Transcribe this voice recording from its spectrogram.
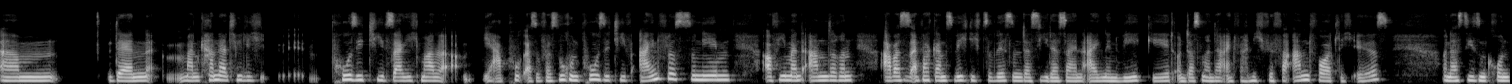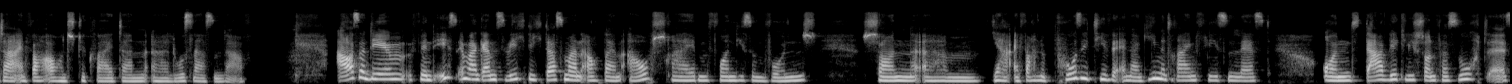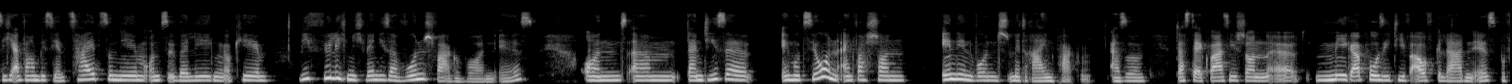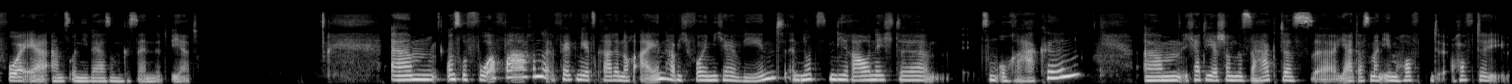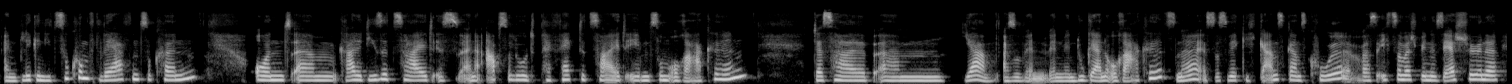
Ähm, denn man kann natürlich äh, positiv, sage ich mal, ja, also versuchen, positiv Einfluss zu nehmen auf jemand anderen. Aber es ist einfach ganz wichtig zu wissen, dass jeder seinen eigenen Weg geht und dass man da einfach nicht für verantwortlich ist und aus diesem Grund da einfach auch ein Stück weit dann äh, loslassen darf. Außerdem finde ich es immer ganz wichtig, dass man auch beim Aufschreiben von diesem Wunsch schon ähm, ja einfach eine positive Energie mit reinfließen lässt und da wirklich schon versucht, äh, sich einfach ein bisschen Zeit zu nehmen und zu überlegen, okay, wie fühle ich mich, wenn dieser Wunsch wahr geworden ist? Und ähm, dann diese Emotionen einfach schon in den Wunsch mit reinpacken. Also, dass der quasi schon äh, mega positiv aufgeladen ist, bevor er ans Universum gesendet wird. Ähm, unsere Vorfahren, fällt mir jetzt gerade noch ein, habe ich vorhin nicht erwähnt, nutzten die Rauhnächte zum Orakeln. Ähm, ich hatte ja schon gesagt, dass, äh, ja, dass man eben hofft, hoffte, einen Blick in die Zukunft werfen zu können. Und ähm, gerade diese Zeit ist eine absolut perfekte Zeit eben zum Orakeln. Deshalb, ähm, ja, also wenn, wenn, wenn du gerne orakelst, ne, ist es wirklich ganz, ganz cool. Was ich zum Beispiel eine sehr schöne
